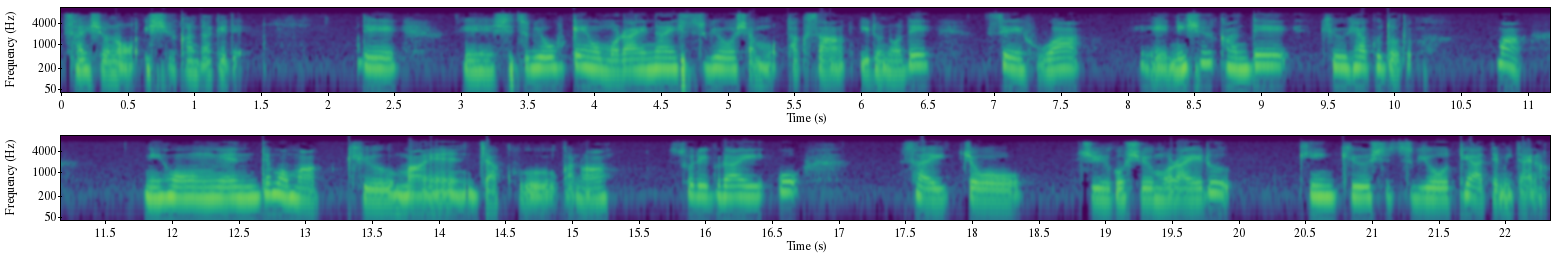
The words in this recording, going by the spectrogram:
最初の1週間だけで。で、えー、失業保険をもらえない失業者もたくさんいるので、政府は、えー、2週間で900ドル。まあ、日本円でもまあ9万円弱かな。それぐらいを最長15週もらえる緊急失業手当みたいな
